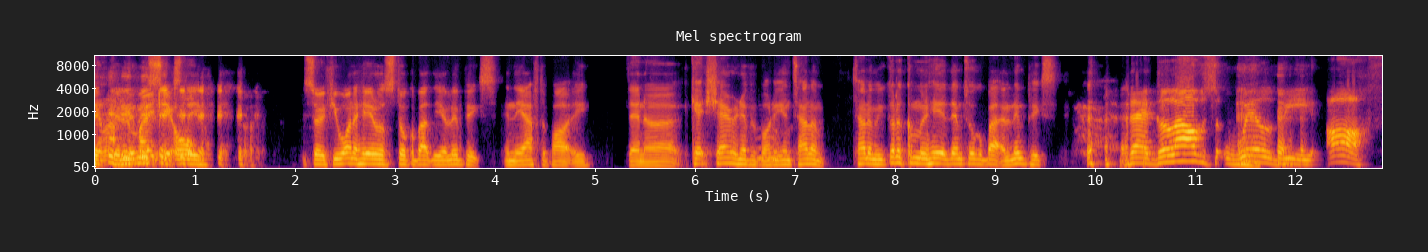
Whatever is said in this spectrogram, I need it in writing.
still have the to limit make it all. So if you want to hear us talk about the Olympics in the after party, then uh, get sharing everybody and tell them. Tell them you've got to come and hear them talk about Olympics. Their gloves will be off.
